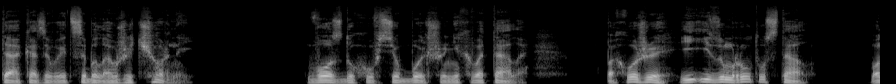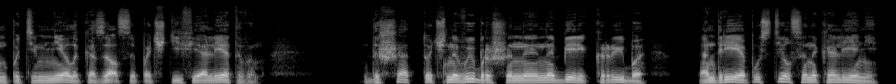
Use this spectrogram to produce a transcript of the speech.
Та, оказывается, была уже черной. Воздуху все больше не хватало. Похоже, и изумруд устал. Он потемнел и казался почти фиолетовым. Дыша точно выброшенная на берег рыба, Андрей опустился на колени,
